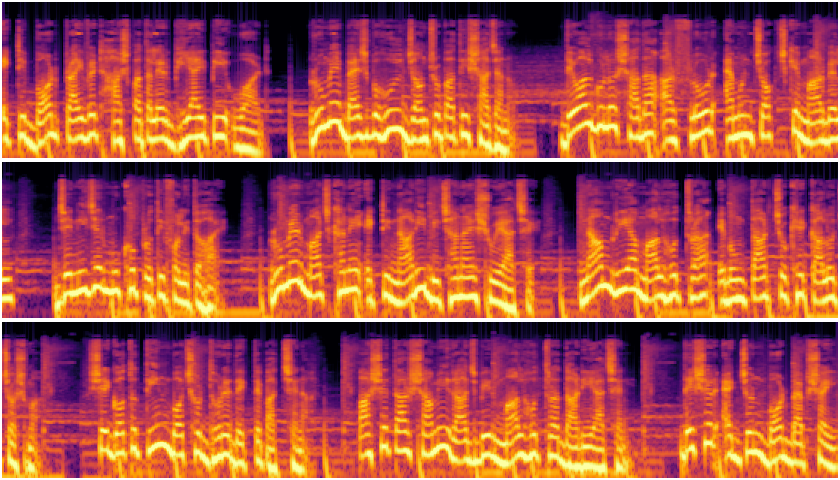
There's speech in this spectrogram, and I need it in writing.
একটি বড় প্রাইভেট হাসপাতালের ভিআইপি ওয়ার্ড। রুমে ব্যয়বহুল যন্ত্রপাতি সাজানো। দেওয়ালগুলো সাদা আর ফ্লোর এমন চকচকে মার্বেল যে নিজের মুখও প্রতিফলিত হয়। রুমের মাঝখানে একটি নারী বিছানায় শুয়ে আছে। নাম রিয়া মালহোত্রা এবং তার চোখে কালো চশমা। সে গত তিন বছর ধরে দেখতে পাচ্ছে না। পাশে তার স্বামী রাজবীর মালহোত্রা দাঁড়িয়ে আছেন। দেশের একজন বড় ব্যবসায়ী,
